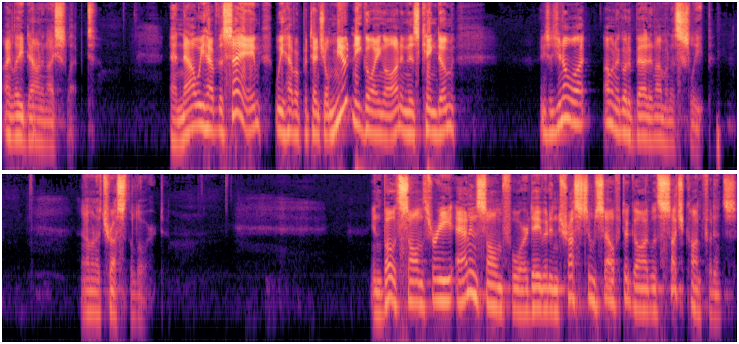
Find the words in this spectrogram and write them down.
I laid down and I slept. And now we have the same. We have a potential mutiny going on in his kingdom. And he says, You know what? I'm going to go to bed and I'm going to sleep. And I'm going to trust the Lord. In both Psalm 3 and in Psalm 4, David entrusts himself to God with such confidence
